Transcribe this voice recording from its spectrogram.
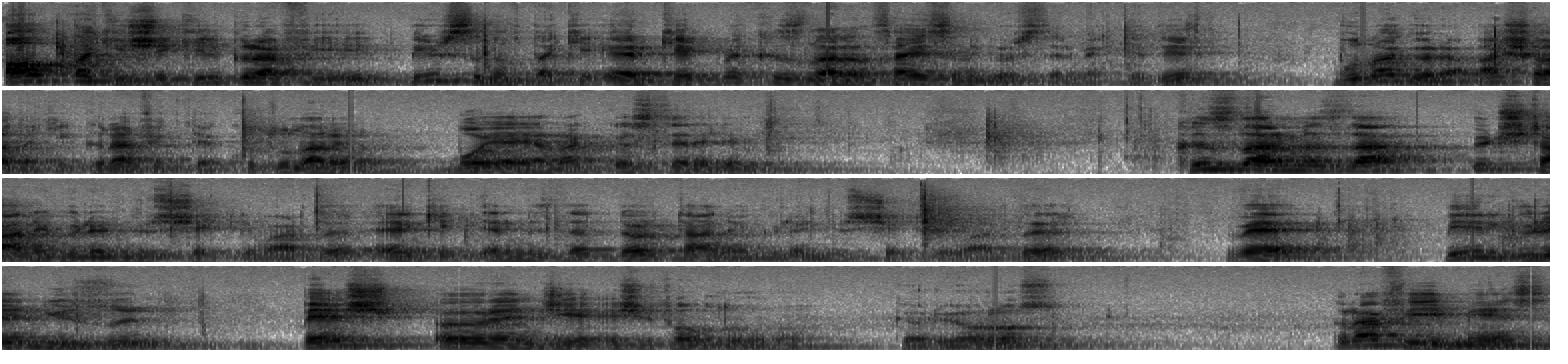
Alttaki şekil grafiği bir sınıftaki erkek ve kızların sayısını göstermektedir. Buna göre aşağıdaki grafikte kutuları boyayarak gösterelim. Kızlarımızda 3 tane gülen yüz şekli vardır. Erkeklerimizde 4 tane gülen yüz şekli vardır. Ve bir gülen yüzün 5 öğrenciye eşit olduğunu görüyoruz. Grafiğimiz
